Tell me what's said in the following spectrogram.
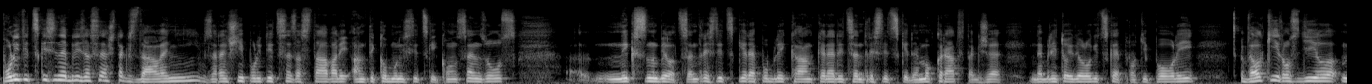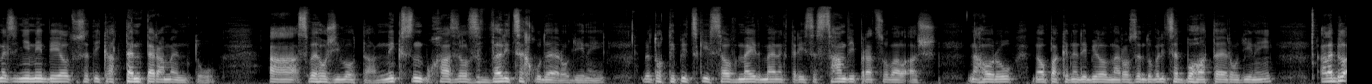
Politicky si nebyli zase až tak vzdálení. V zahraniční politice zastávali antikomunistický konsenzus. Nixon byl centristický republikán, Kennedy centristický demokrat, takže nebyly to ideologické protipóly. Velký rozdíl mezi nimi byl, co se týká temperamentu a svého života. Nixon pocházel z velice chudé rodiny. Byl to typický self-made man, který se sám vypracoval až nahoru. Naopak Kennedy byl narozen do velice bohaté rodiny, ale byl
